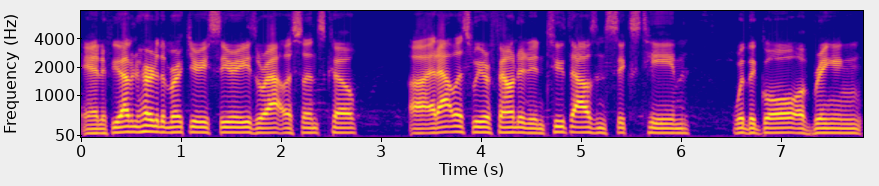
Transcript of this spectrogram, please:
And if you haven't heard of the Mercury Series or Atlas Lens Co., uh, at Atlas we were founded in 2016 with the goal of bringing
